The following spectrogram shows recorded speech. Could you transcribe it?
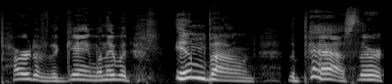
part of the game. When they would inbound the pass, there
